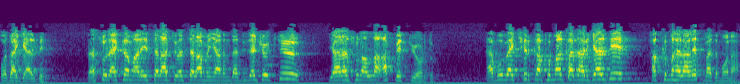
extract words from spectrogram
O da geldi. resul Ekrem Aleyhisselatü Vesselam'ın yanında dize çöktü. Ya Resulallah affet diyordu. Ebu Bekir kapıma kadar geldi, hakkımı helal etmedim ona.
